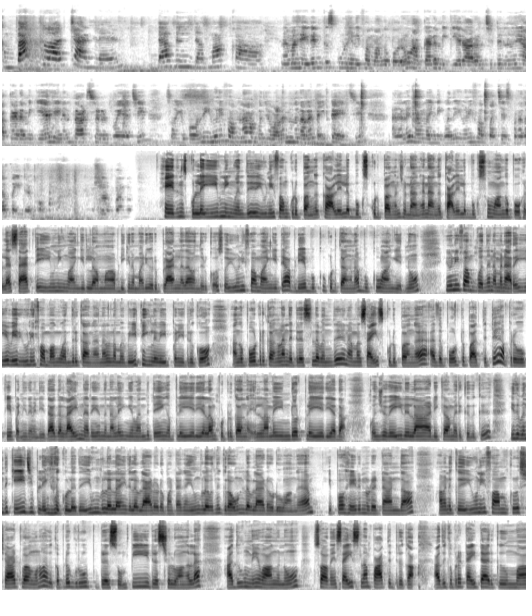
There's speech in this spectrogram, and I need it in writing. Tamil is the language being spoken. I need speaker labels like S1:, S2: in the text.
S1: Welcome back to our channel double dhamaka
S2: நம்ம ஹெய்டனுக்கு ஸ்கூல் யூனிஃபார்ம் வாங்க போகிறோம் அகாடமிக் இயர் ஆரம்பிச்சிட்டு new academic year Hayden third standard போயாச்சு. ஸோ இப்போ வந்து யூனிஃபார்ம்லாம் கொஞ்சம் வளர்ந்ததுனால டைட் ஆயிடுச்சு. அதனால நம்ம இன்னைக்கு வந்து யூனிஃபார்ம் பர்ச்சேஸ் பண்ண தான் போயிட்டு இருக்கோம்.
S3: ஹேடன் ஸ்கூலில் ஈவினிங் வந்து யூனிஃபார்ம் கொடுப்பாங்க. காலையில் புக்ஸ் கொடுப்பாங்கன்னு சொன்னாங்க. நாங்கள் காலையில் புக்ஸும் வாங்க போகலை. சாட்டே ஈவினிங் வாங்கிடலாமா அப்படிங்கிற மாதிரி ஒரு பிளானில் தான் வந்திருக்கோம். ஸோ யூனிஃபார்ம் வாங்கிட்டு அப்படியே புக்கு கொடுத்தாங்கன்னா புக்கு வாங்கிடணும். யூனிஃபார்முக்கு வந்து நம்ம நிறைய பேர் யூனிஃபார்ம் வாங்க வந்திருக்காங்க. அதனால் நம்ம வெயிட்டிங்கில் வெயிட் பண்ணிகிட்ருக்கோம் அங்கே போட்டிருக்காங்களா? அந்த ட்ரெஸ்ஸில் வந்து நம்ம சைஸ் கொடுப்பாங்க. அதை போட்டு பார்த்துட்டு அப்புறம் ஓகே பண்ணிட வேண்டியது அங்கே லைன் நிறைய இருந்தனால இங்கே வந்துட்டு இங்கே ப்ளே ஏரியாலாம் போட்டிருக்காங்க. எல்லாமே இண்டோர் ப்ளே ஏரியா தான். கொஞ்சம் வெயிலெலாம் அடிக்காமல் இருக்கிறதுக்கு. இது வந்து கேஜி பிள்ளைங்களுக்குள்ளது இவங்களெல்லாம் இதில் விளையாட விட மாட்டாங்க. இவங்கள வந்து கிரவுண்டில் விளையாட விடுவாங்க. இப்போது ஹேடனோட டேன் தான். அவனுக்கு யூனிஃபார்முக்கு ஷர்ட் வாங்கணும். அதுக்கப்புறம் குரூப் ட்ரெஸ்ஸும் பிஇ ட்ரெஸ் சொல்லுவாங்கள்ல அதுவுமே வாங்கணும். ஸோ அவன் சைஸ்லாம் பார்த்துட்ருக்கான் அதுக்கப்புறம் டைட்டாக இருக்குமா?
